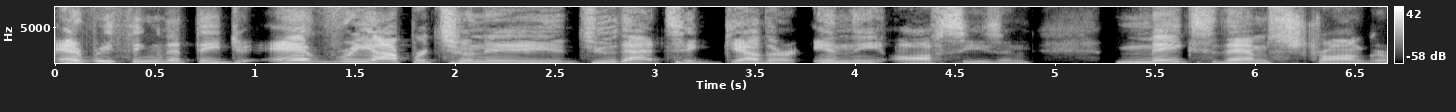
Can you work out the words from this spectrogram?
everything that they do every opportunity to do that together in the off season makes them stronger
